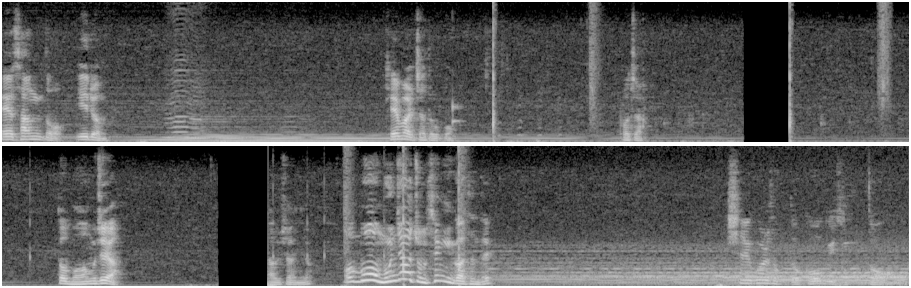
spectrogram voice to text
해상도, 이름, 개발자 도구. 보자. 또 뭐가 문제야? 잠시만요. 어, 뭐 문제가 좀 생긴 것 같은데? 실골 속도, 고기 속도.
